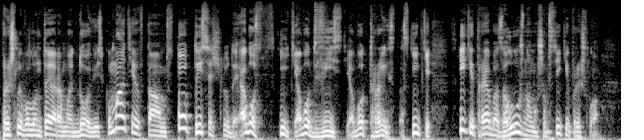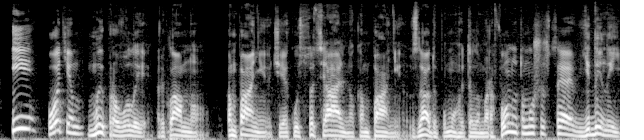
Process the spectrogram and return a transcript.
прийшли волонтерами до військоматів там 100 тисяч людей, або скільки, або 200, або 300, скільки, скільки треба залужному, щоб стільки прийшло. І потім ми провели рекламну кампанію чи якусь соціальну кампанію за допомогою телемарафону, тому що це єдине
